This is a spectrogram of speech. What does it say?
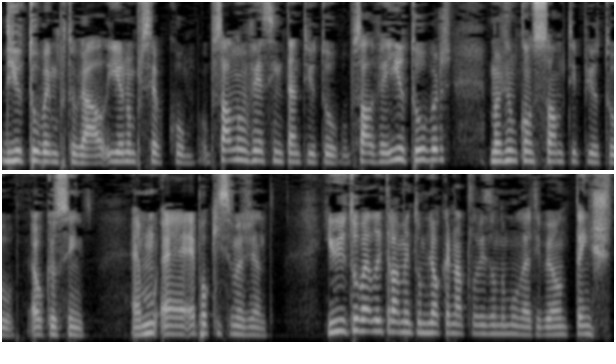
de YouTube em Portugal e eu não percebo como. O pessoal não vê assim tanto YouTube. O pessoal vê YouTubers, mas não consome tipo YouTube. É o que eu sinto. É, é, é pouquíssima gente. E o YouTube é literalmente o melhor canal de televisão do mundo. É tipo, é onde tens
